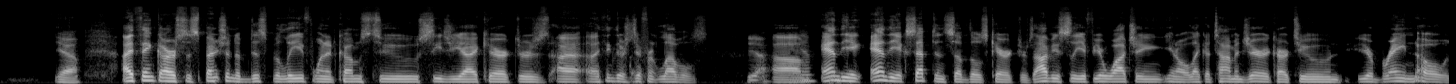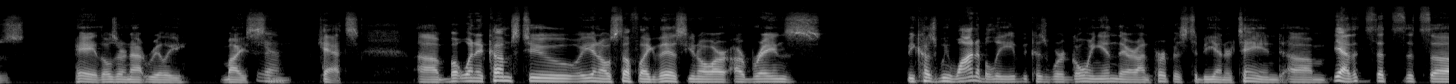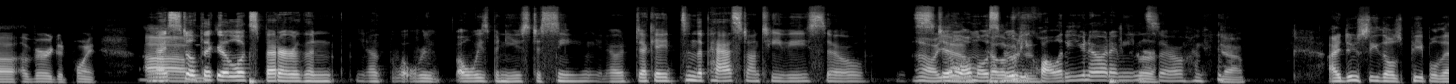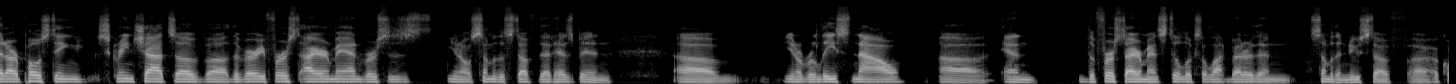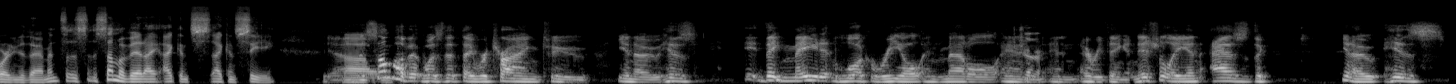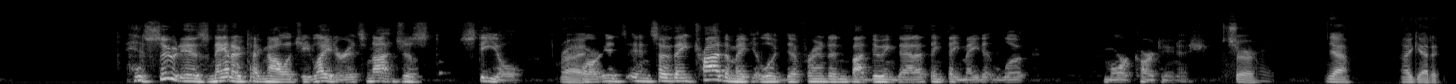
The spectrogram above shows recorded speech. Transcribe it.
Yeah. I think our suspension of disbelief when it comes to CGI characters, I, I think there's different levels. Yeah. um, Yeah. and the and the acceptance of those characters. Obviously, if you're watching, you know, like a Tom and Jerry cartoon, your brain knows, hey, those are not really mice Yeah. and cats. Um, but when it comes to you know stuff like this, you know, our our brains, because we want to believe, because we're going in there on purpose to be entertained. Um, yeah, that's that's that's a, a very good point. And I still Um, think it looks better than you know what we've always been used to seeing. You know, decades in the past on TV. So it's Oh, still yeah, almost movie quality. You know what I mean? Sure. So I mean, yeah i do see those people that are posting screenshots of uh, the very first iron man versus you know some of the stuff that has been um you know released now uh and the first iron man still looks a lot better than some of the new stuff uh, according to them and some of it i i can i can see Yeah. Um, some of it was that they were trying to, you know, his it, they made it look real and metal and Sure. and everything initially and as the you know, his his suit is nanotechnology later. It's not just steel right or it's and so they tried to make it look different and by doing that I think they made it look more cartoonish. sure right. Yeah, I get it.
